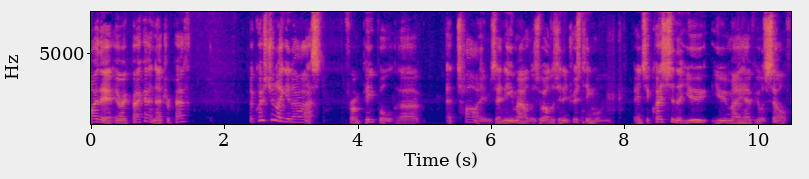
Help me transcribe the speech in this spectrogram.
Hi there, Eric Bakker, naturopath. A question I get asked from people uh, at times and emailed as well is an interesting one. And it's a question that you, you may have yourself.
